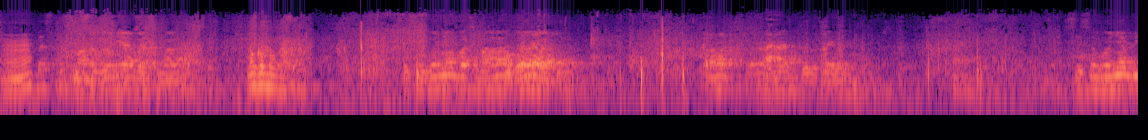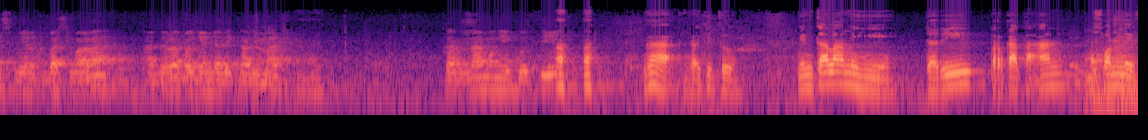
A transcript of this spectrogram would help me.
Hmm. sesungguhnya basmalah Monggo monggo. sesungguhnya basmalah adalah bagian Rahmatul Khair. Sesungguhnya bismillah basmalah adalah bagian dari kalimat karena mengikuti Ah, ah. Enggak, enggak gitu. Min kalamihi dari perkataan musannif.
